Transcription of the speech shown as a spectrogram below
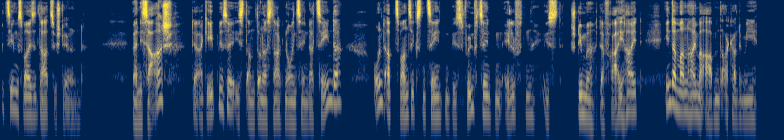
bzw. darzustellen. Vernissage der Ergebnisse ist am Donnerstag 19.10. und ab 20.10. bis 15.11. ist Stimme der Freiheit in der Mannheimer Abendakademie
